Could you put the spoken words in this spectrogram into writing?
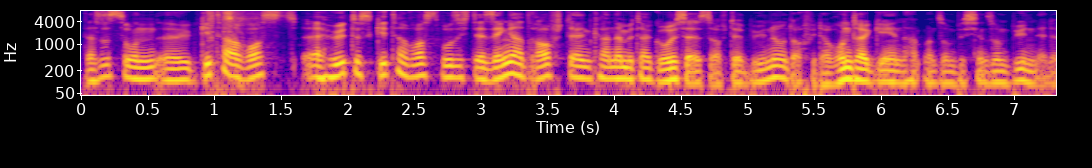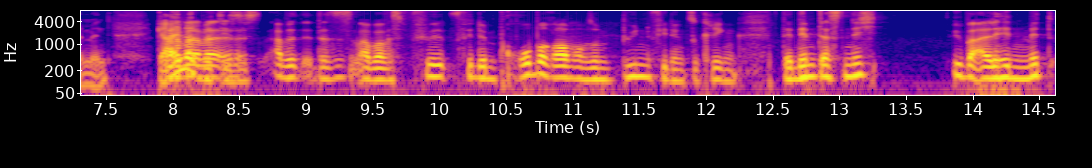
Das ist so ein äh, Gitterrost, erhöhtes Gitterrost, wo sich der Sänger draufstellen kann, damit er größer ist auf der Bühne und auch wieder runtergehen, hat man so ein bisschen so ein Bühnenelement. Geiler aber, aber, dieses. aber das ist aber was für, für den Proberaum, um so ein Bühnenfeeling zu kriegen. Der nimmt das nicht überall hin mit.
